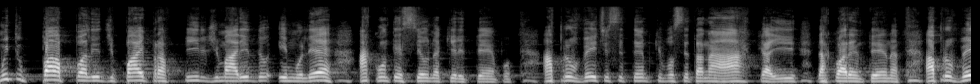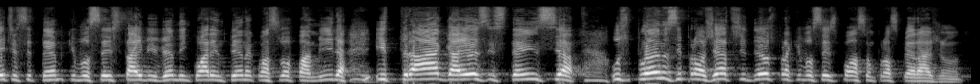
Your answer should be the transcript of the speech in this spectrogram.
Muito papo ali de pai para filho, de marido e mulher aconteceu naquele tempo. Aproveite esse tempo que você está na arca aí da quarentena. Aproveite esse tempo que você está aí vivendo em quarentena com a sua família e traga à existência os planos e projetos de Deus para que vocês possam prosperar juntos.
